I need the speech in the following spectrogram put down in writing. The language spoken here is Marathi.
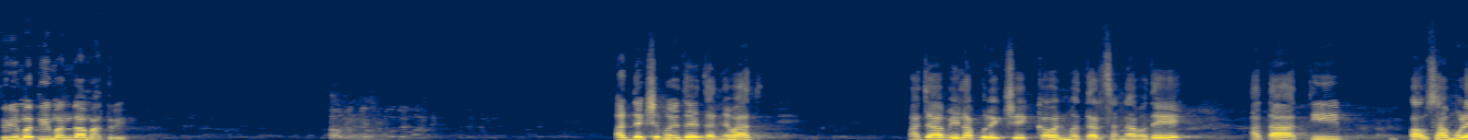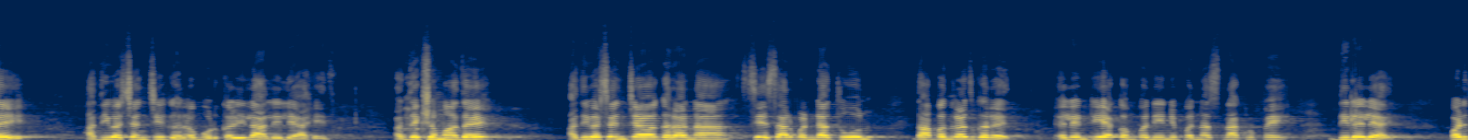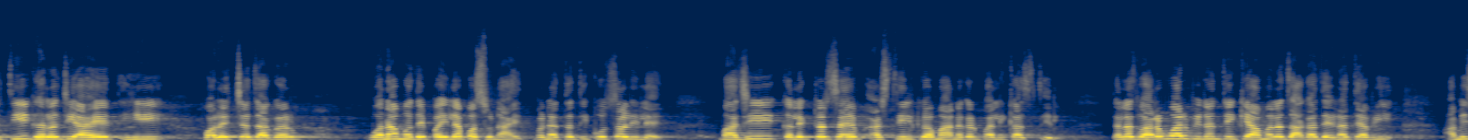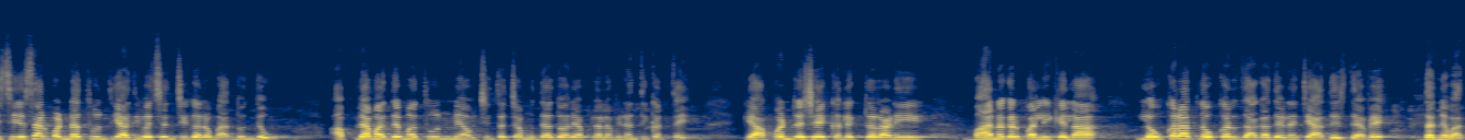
श्रीमती मंदा म्हात्रे. अध्यक्ष महोदय धन्यवाद. माझ्या बेलापूर एकशे एक्कावन्न मतदारसंघामध्ये आता अति पावसामुळे आदिवाशांची घरं मोडकळीला आलेली आहेत. अध्यक्ष महोदय आदिवाशांच्या घरांना सेसार फंडातून दहा पंधराच घरं आहेत. एल एन टी या कंपनीने पन्नास लाख रुपये दिलेले आहेत. पण ती घरं जी आहेत ही फॉरेस्टच्या जागेवर वनामध्ये पहिल्यापासून आहेत. पण आता ती कोसळलेली आहेत. माझी कलेक्टर साहेब असतील किंवा महानगरपालिका असतील त्याला वारंवार विनंती आहे की आम्हाला जागा देण्यात यावी. आम्ही सी एस आर फंडातून ती आदिवासींची घरं बांधून देऊ. आपल्या माध्यमातून मी औचित्याच्या मुद्द्याद्वारे आपल्याला विनंती करते की आपण जसे कलेक्टर आणि महानगरपालिकेला लवकरात लवकर जागा देण्याचे आदेश द्यावे. धन्यवाद.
